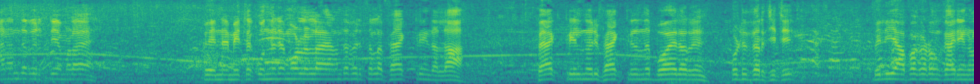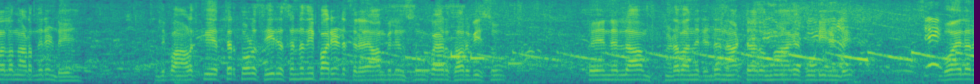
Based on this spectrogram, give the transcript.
അനന്തപുരത്ത് നമ്മളെ പിന്നെ മിറ്റക്കുന്നിന്റെ മുകളിലുള്ള അനന്തപുരത്തുള്ള ഫാക്ടറി ഉണ്ടല്ലോ. ഫാക്ടറിയിൽ നിന്ന് ഒരു ഫാക്ടറിയിൽ നിന്ന് ബോയിലർ പൊട്ടിത്തെറിച്ചിട്ട് വലിയ അപകടവും കാര്യങ്ങളെല്ലാം നടന്നിട്ടുണ്ട്. ഇതിപ്പോൾ ആൾക്ക് എത്രത്തോളം സീരിയസ് ഉണ്ടെന്ന് ഇപ്പോൾ അറിയേണ്ടത്തില്ല ആംബുലൻസും ഫയർ സർവീസും പിന്നെ എല്ലാം ഇവിടെ വന്നിട്ടുണ്ട്. നാട്ടുകാർ ഒന്നാകെ കൂടിയിട്ടുണ്ട്. ബോയിലർ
